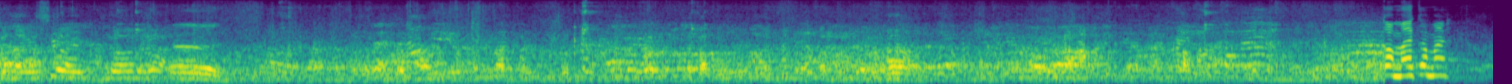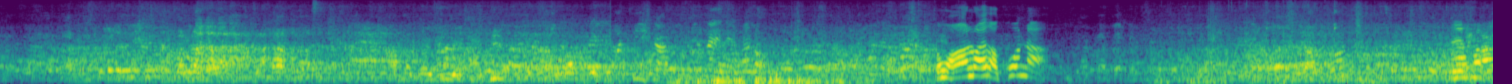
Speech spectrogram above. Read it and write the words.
บนไรก็เชื่อเยอะเลยอะเออ กลับมาก็มาผมบอกว่าร้อยกว่าคนอะ นี่ยครับ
